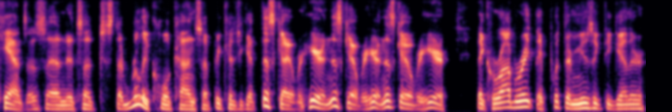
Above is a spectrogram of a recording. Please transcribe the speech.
Kansas, and it's a just a really cool concept because you get this guy over here and this guy over here and this guy over here. They corroborate, they put their music together,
